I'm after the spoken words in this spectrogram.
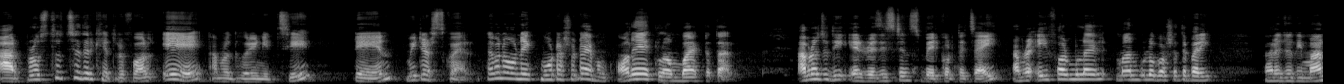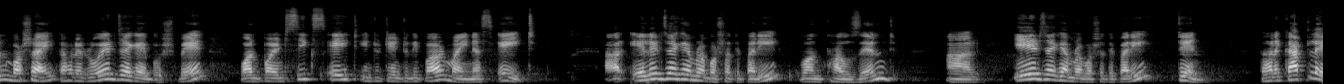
আর প্রস্থচ্ছেদের ক্ষেত্রফল এ আমরা ধরে নিচ্ছি টেন মিটার স্কোয়ার তার মানে অনেক মোটা, সোটা এবং অনেক লম্বা একটা তার। আমরা যদি এর রেজিস্ট্যান্স বের করতে চাই, আমরা এই ফর্মুলায় মানগুলো বসাতে পারি। তাহলে যদি মান বসাই, তাহলে রো এর জায়গায় বসবে one point six eight into ten to the power minus eight আর এল এর জায়গায় আমরা বসাতে পারি ওয়ান থাউজেন্ড আর এর জায়গায় আমরা বসাতে পারি টেন তাহলে কাটলে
